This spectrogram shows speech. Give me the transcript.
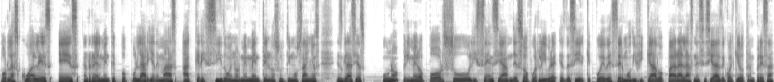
por las cuales es realmente popular y además ha crecido enormemente en los últimos años es gracias Uno, primero por su licencia de software libre, es decir, que puede ser modificado para las necesidades de cualquier otra empresa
